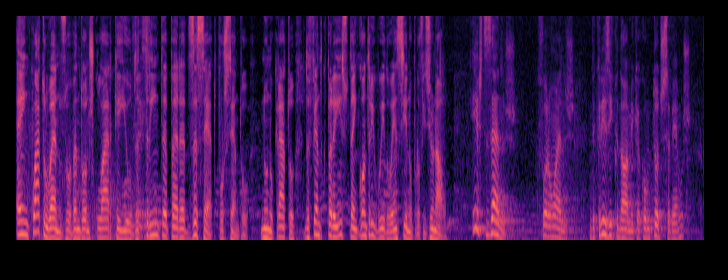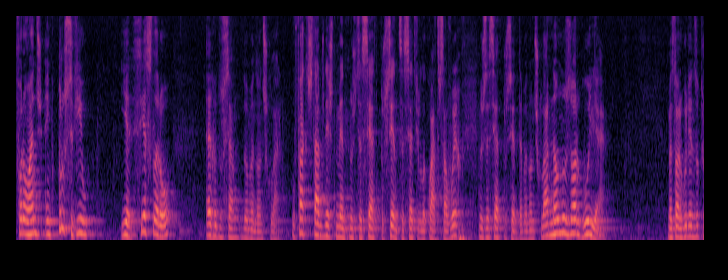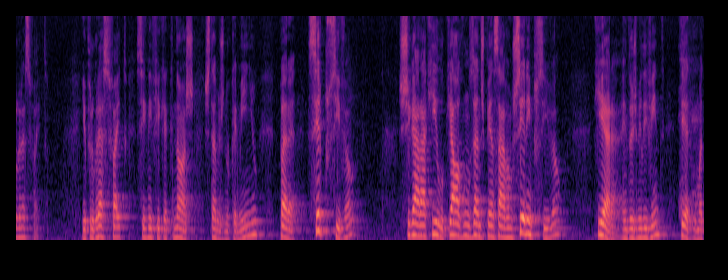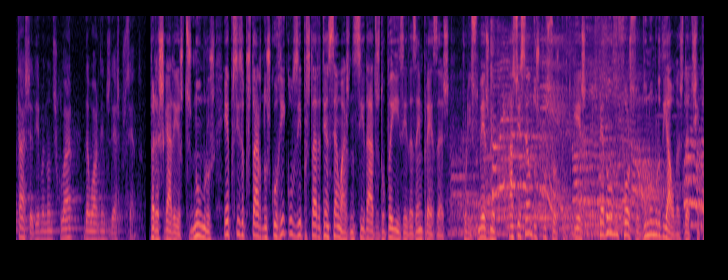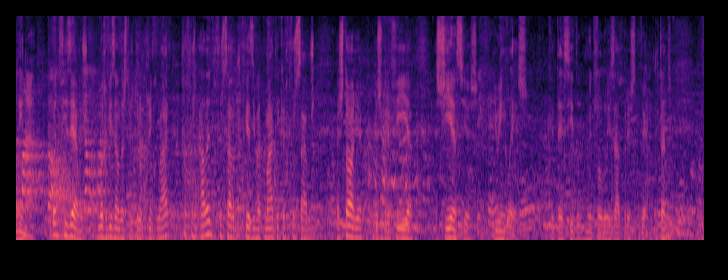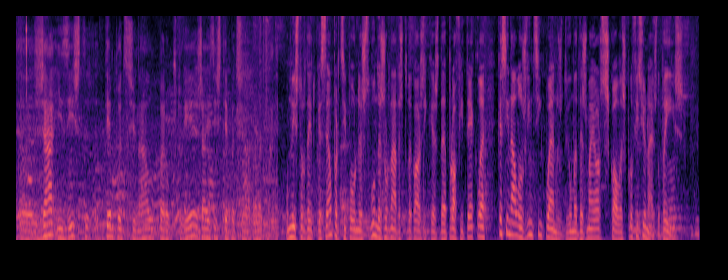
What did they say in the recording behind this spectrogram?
Em quatro anos, o abandono escolar caiu de 30% para 17%. Nuno Crato defende que para isso tem contribuído o ensino profissional. Estes anos, que foram anos de crise económica, como todos sabemos, foram anos em que prosseguiu e se acelerou a redução do abandono escolar. O facto de estarmos neste momento nos 17%, 17,4% salvo erro, nos 17% de abandono escolar, não nos orgulha, mas orgulha-nos o progresso feito. E o progresso feito significa que nós estamos no caminho para ser possível chegar àquilo que há alguns anos pensávamos ser impossível, que era, em 2020, ter uma taxa de abandono escolar da ordem dos 10%. Para chegar a estes números, é preciso apostar nos currículos e prestar atenção às necessidades do país e das empresas. Por isso mesmo, a Associação dos Professores Português pede um reforço do número de aulas da disciplina. Quando fizemos uma revisão da estrutura curricular, além de reforçar o português e matemática, reforçámos a história, a geografia, as ciências e o inglês que tem sido muito valorizado por este governo. Portanto, eh, já existe tempo adicional para o português, já existe tempo adicional para a matemática. O Ministro da Educação participou nas segundas jornadas pedagógicas da Profitecla, que assinala os 25 anos de uma das maiores escolas profissionais do país.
